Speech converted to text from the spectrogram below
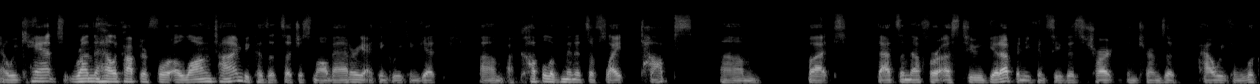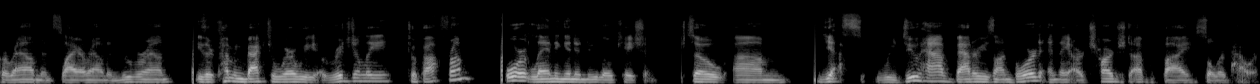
Now we can't run the helicopter for a long time because it's such a small battery. I think we can get um, a couple of minutes of flight tops, um, but that's enough for us to get up and you can see this chart in terms of how we can look around and fly around and move around, either coming back to where we originally took off from or landing in a new location. So um, yes, we do have batteries on board and they are charged up by solar power.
